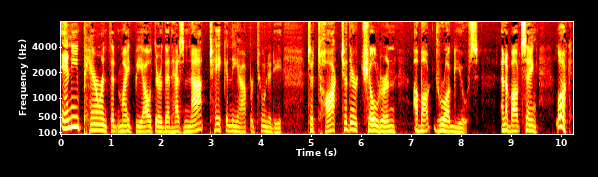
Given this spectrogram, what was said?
any parent that might be out there that has not taken the opportunity to talk to their children about drug use and about saying, look,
